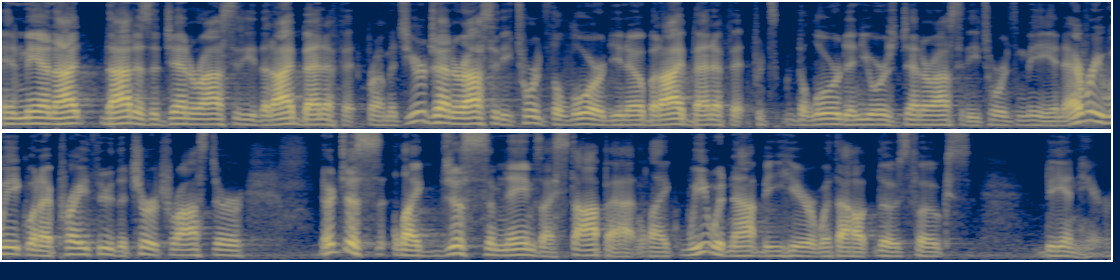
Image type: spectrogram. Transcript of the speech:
And man, I, that is a generosity that I benefit from. It's your generosity towards the Lord, you know, but I benefit from the Lord and yours generosity towards me. And every week when I pray through the church roster, they're just like just some names I stop at. Like we would not be here without those folks being here.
